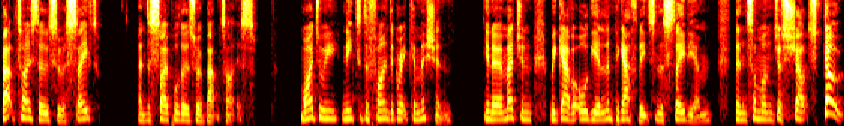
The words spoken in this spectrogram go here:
baptize those who are saved, and disciple those who are baptized. Why do we need to define the Great Commission? You know, imagine we gather all the Olympic athletes in the stadium, then someone just shouts, Go!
